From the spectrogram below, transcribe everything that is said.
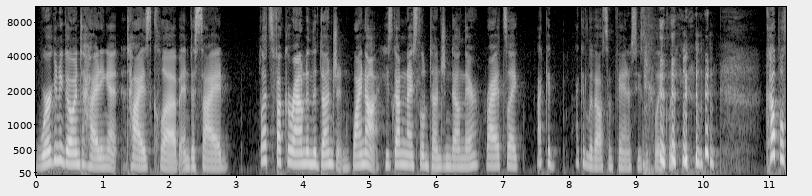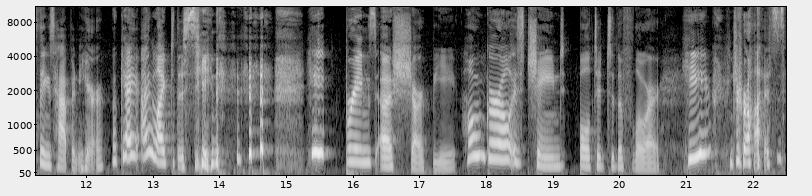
we're going to go into hiding at Ty's club and decide, let's fuck around in the dungeon. Why not? He's got a nice little dungeon down there. Ryat's like, I could I could live out some fantasies with Blakely. Couple things happen here. Okay? I liked this scene. he brings a Sharpie. Homegirl is chained, bolted to the floor. He draws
